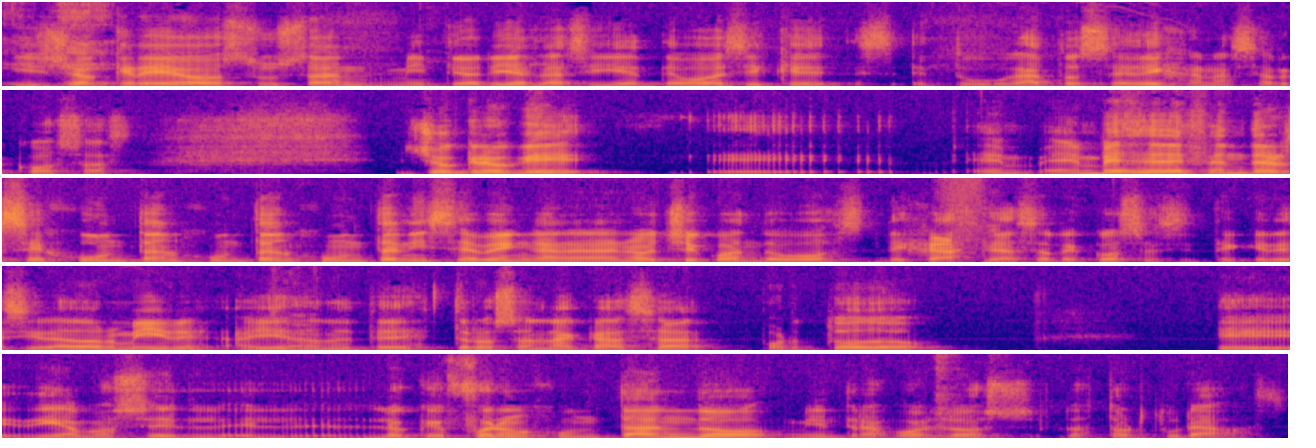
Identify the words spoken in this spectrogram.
Y yo eh, creo, Susan, mi teoría es la siguiente. Vos decís que tus gatos se dejan hacer cosas. Yo creo que eh, en, en vez de defenderse, juntan, juntan, juntan y se vengan a la noche cuando vos dejaste de hacerle cosas y te querés ir a dormir. Ahí es donde te destrozan la casa por todo, eh, digamos, el- el- lo que fueron juntando mientras vos los, los torturabas.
